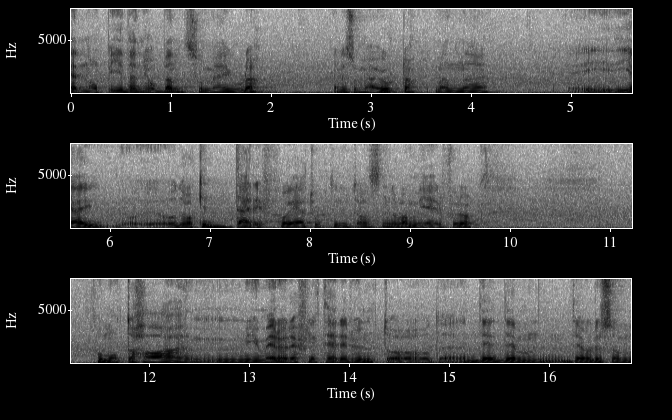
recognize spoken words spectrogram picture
ende opp i den jobben som jeg gjorde. Eller som jeg har gjort, da. Men eh, jeg Og det var ikke derfor jeg tok den utdannelsen. Det var mer for å på en måte ha mye mer å reflektere rundt. Og det, det, det, det å liksom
